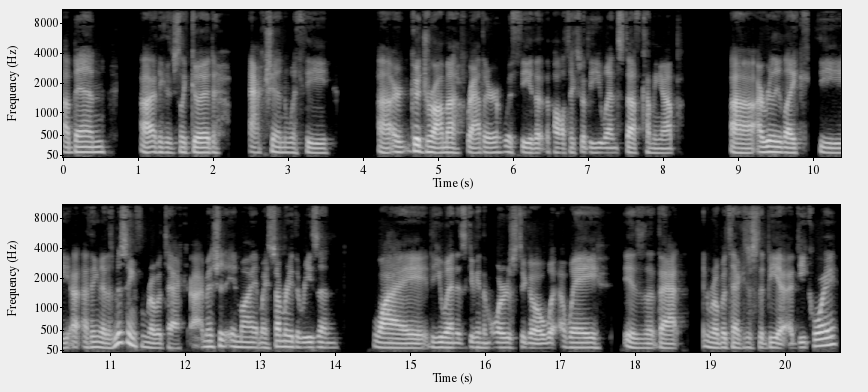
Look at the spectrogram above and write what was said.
uh, Ben. Uh, I think it's just like good action with the uh, or good drama rather with the, the the politics with the UN stuff coming up. Uh, I really like the I think that is missing from Robotech. I mentioned in my my summary the reason why the UN is giving them orders to go awa- away is that, that in Robotech just to be a, a decoy.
